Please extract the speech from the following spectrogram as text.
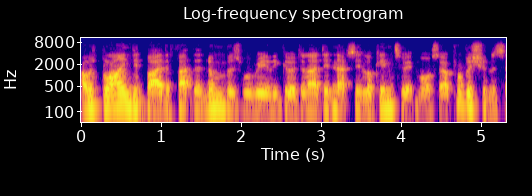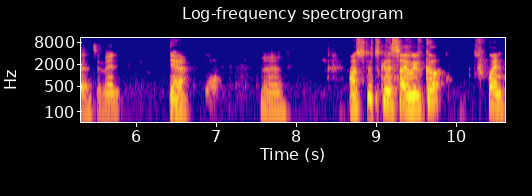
I was blinded by the fact that numbers were really good, and I didn't actually look into it more. So I probably shouldn't have sent them in. Yeah. Yeah. I was just going to say, we've got 20,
